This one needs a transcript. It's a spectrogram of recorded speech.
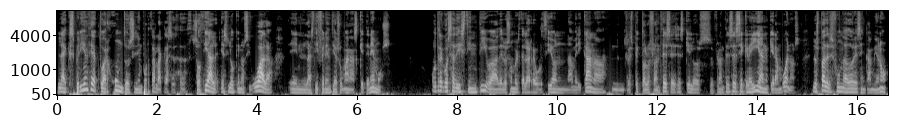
La experiencia de actuar juntos sin importar la clase social es lo que nos iguala en las diferencias humanas que tenemos. Otra cosa distintiva de los hombres de la Revolución Americana respecto a los franceses es que los franceses se creían que eran buenos, los padres fundadores en cambio no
